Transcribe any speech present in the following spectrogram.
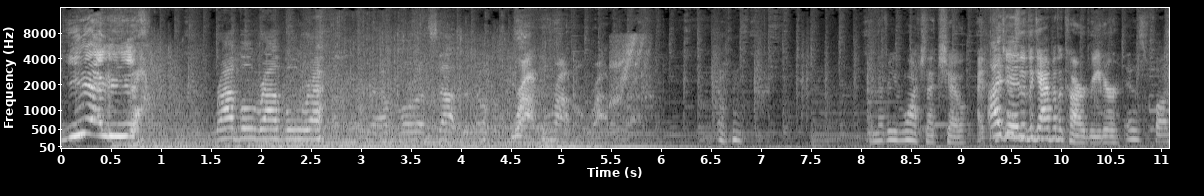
Yeah, yeah. Rabble, rabble, rabble, rabble. That's not the door. Rabble, rabble, rabble. I never even watched that show. I, I did. through the gap of the card reader. It was fun.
